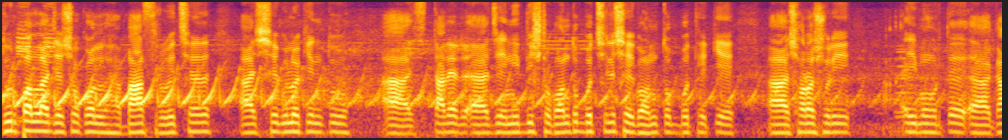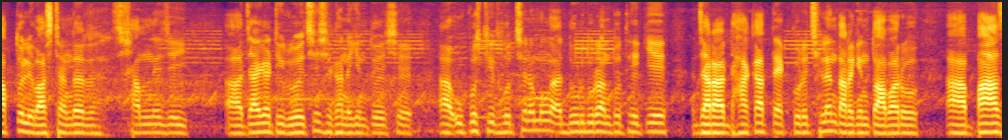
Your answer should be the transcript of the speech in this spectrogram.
দূরপাল্লা যে সকল বাস রয়েছে সেগুলো কিন্তু তাদের যে নির্দিষ্ট গন্তব্য ছিল সেই গন্তব্য থেকে সরাসরি এই মুহূর্তে গাবতলী বাস স্ট্যান্ডের সামনে যেই জায়গাটি রয়েছে, সেখানে কিন্তু এসে উপস্থিত হচ্ছেন এবং দূর দূরান্ত থেকে যারা ঢাকা ত্যাগ করেছিলেন, তারা কিন্তু আবারও বাস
